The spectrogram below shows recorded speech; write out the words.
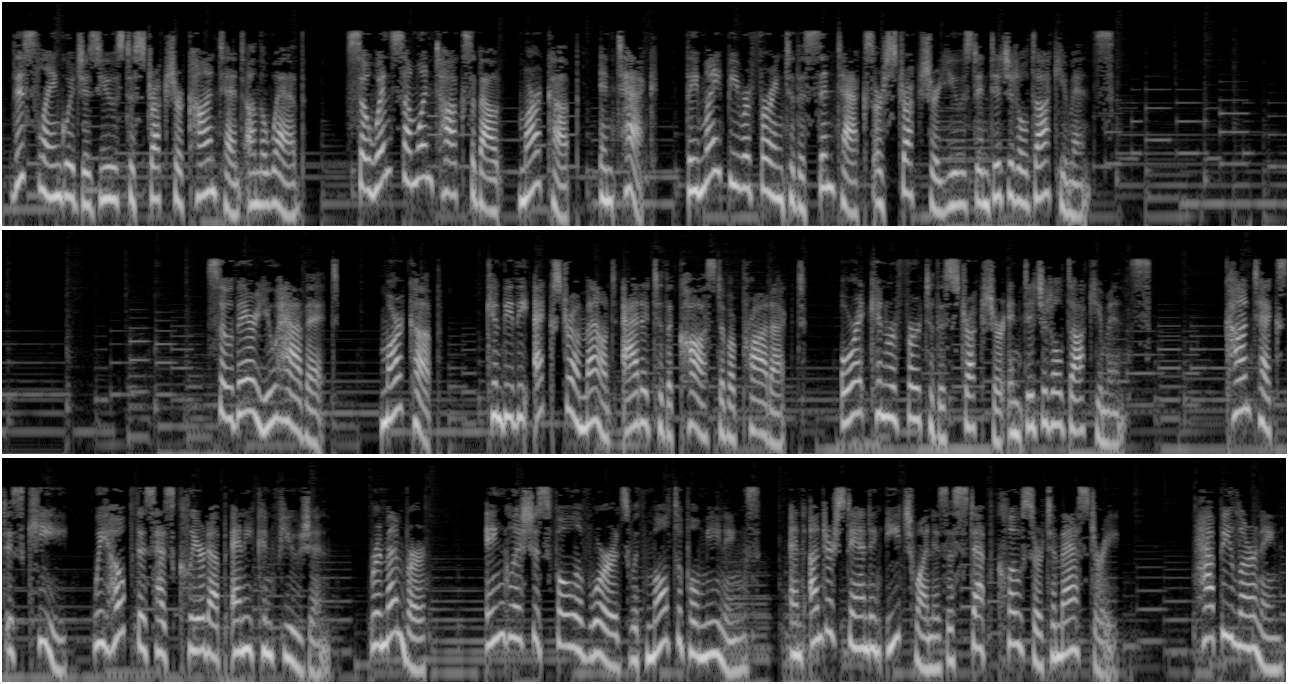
This language is used to structure content on the web. So when someone talks about markup in tech, they might be referring to the syntax or structure used in digital documents. So there you have it. Markup can be the extra amount added to the cost of a product, or it can refer to the structure in digital documents. Context is key. We hope this has cleared up any confusion. Remember, English is full of words with multiple meanings, and understanding each one is a step closer to mastery. Happy learning!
